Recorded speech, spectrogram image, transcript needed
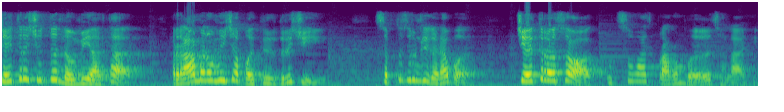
चैत्र शुद्ध नवमी अर्थात रामनवमीच्या प्रतिदिवशी सप्तशृंगी गडावर चैत्रोत्सवात उत्सवात प्रारंभ झाला आहे.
